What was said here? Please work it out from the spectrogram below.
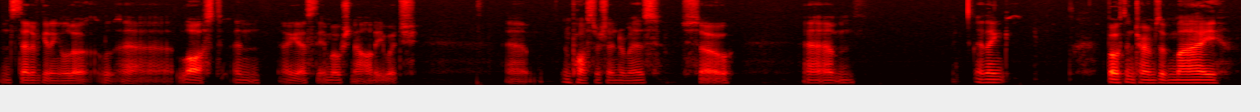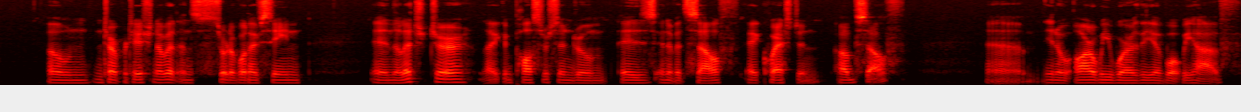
instead of getting lo- uh, lost in, I guess, the emotionality which um, imposter syndrome is. So um, I think both in terms of my own interpretation of it and sort of what I've seen in the literature, like imposter syndrome is in of itself a question of self. Um, you know, are we worthy of what we have?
